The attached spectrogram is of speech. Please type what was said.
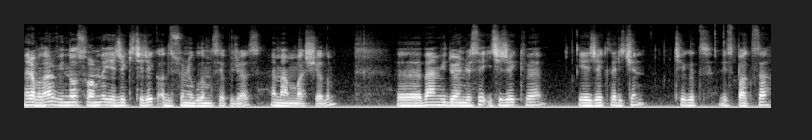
Merhabalar, Windows Form'da yiyecek içecek adisyon uygulaması yapacağız. Hemen başlayalım. Ee, ben video öncesi içecek ve yiyecekler için Checkit Listbox'a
